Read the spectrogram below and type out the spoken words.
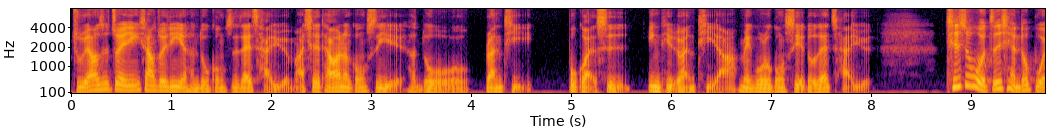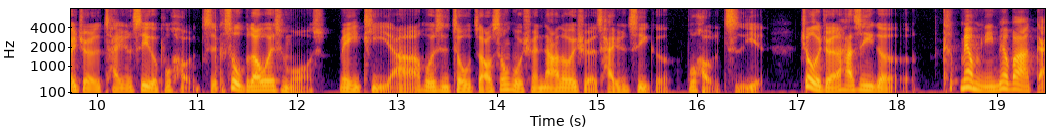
主要是最近像最近也很多公司在裁员嘛，其实台湾的公司也很多软体，不管是硬体软体啊，美国的公司也都在裁员。其实我之前都不会觉得裁员是一个不好的字，可是我不知道为什么媒体啊，或者是周遭生活圈，大家都会觉得裁员是一个不好的职业。就我觉得它是一个没有你没有办法改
